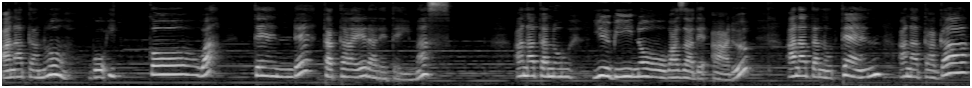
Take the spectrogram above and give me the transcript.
あなたのご一行は天で称えられています。あなたの指の技である。あなたの天、あなたが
